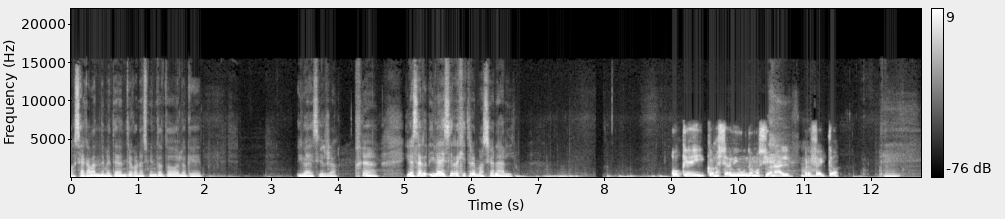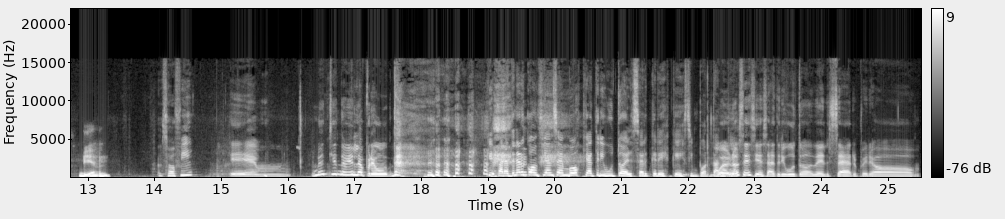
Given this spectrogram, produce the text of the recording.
O sea, acaban de meter dentro de conocimiento todo lo que iba a decir yo. iba, a ser, iba a decir registro emocional. Ok, conocer mi mundo emocional, perfecto. Bien. Sofi, Eh, no entiendo bien la pregunta. ¿qué- para tener confianza en vos, ¿qué atributo del ser crees que es importante? Bueno, no sé si es atributo del ser, pero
